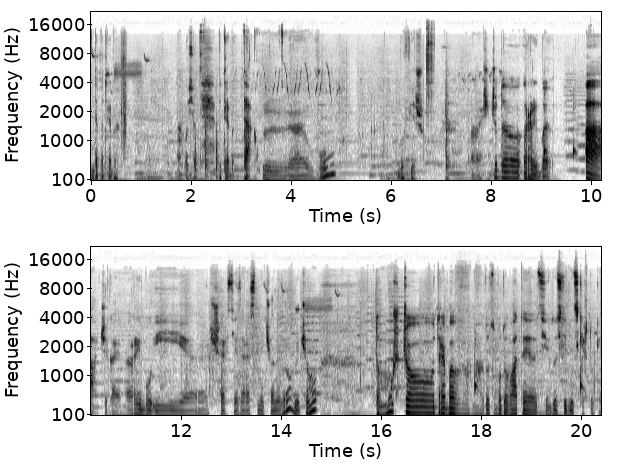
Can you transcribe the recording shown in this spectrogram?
Де потреби? А, ось о, потреби. Так. е. Буфіш. Щодо риби. А, чекай, рибу і е, шерсть я зараз нічого не зроблю. Чому? Тому що треба тут збудувати ці дослідницькі штуки.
